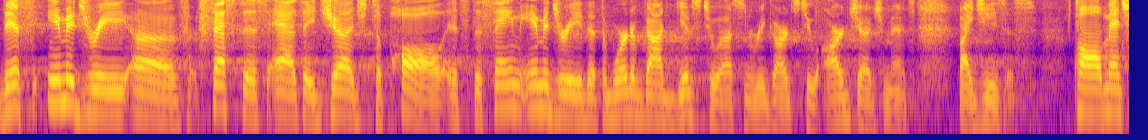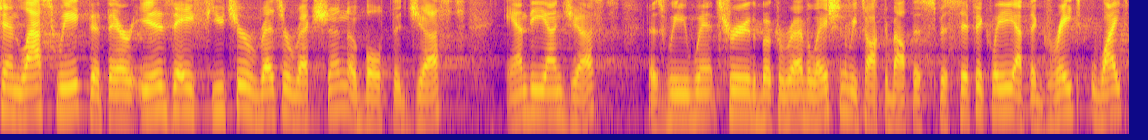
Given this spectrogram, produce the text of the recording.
this imagery of Festus as a judge to Paul, it's the same imagery that the Word of God gives to us in regards to our judgment by Jesus. Paul mentioned last week that there is a future resurrection of both the just and the unjust. As we went through the book of Revelation, we talked about this specifically at the great white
